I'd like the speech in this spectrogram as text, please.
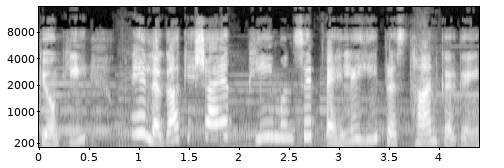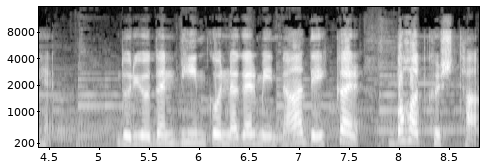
क्योंकि उन्हें लगा कि शायद भीम उनसे पहले ही प्रस्थान कर गए हैं। दुर्योधन भीम को नगर में न देखकर बहुत खुश था।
